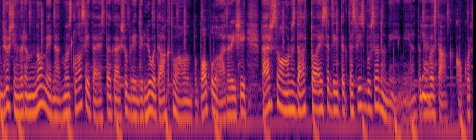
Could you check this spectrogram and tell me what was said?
droši vien varam nomierināt mūsu klausītājus, tā kā šobrīd ir ļoti aktuāla un populāra arī šī personas datu aizsardzība, tas viss būs anonīmi. Ja? Tad Jā. nebūs tā, ka kaut kur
